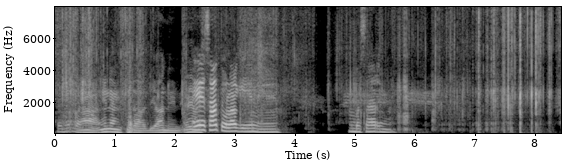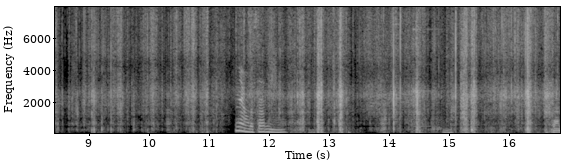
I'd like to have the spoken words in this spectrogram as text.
Nah ini yang tidak dianu ini. Eh, yang Eh satu lagi ini. Yang besarnya. Ini yang besarnya. dan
